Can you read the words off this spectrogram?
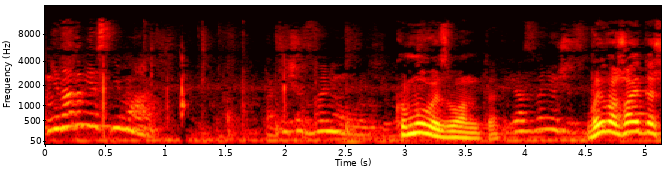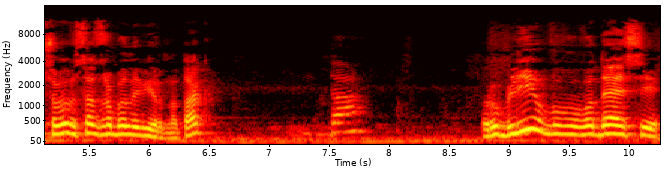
Не надо меня снимать. Так, я сейчас звоню. Кому ви дзвоните? Я звоню сейчас. Ви вважаєте, що ви все зробили вірно, так? Да. Рублі в, в Одесі,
